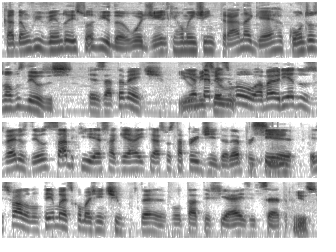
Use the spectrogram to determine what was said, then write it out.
cada um vivendo aí sua vida. O Odin ele quer realmente entrar na guerra contra os novos deuses. Exatamente. E E, até mesmo a maioria dos velhos deuses sabe que essa guerra, entre aspas, tá perdida, né? Porque Sim. eles falam, não tem mais como a gente né, voltar a ter fiéis, etc. Isso.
